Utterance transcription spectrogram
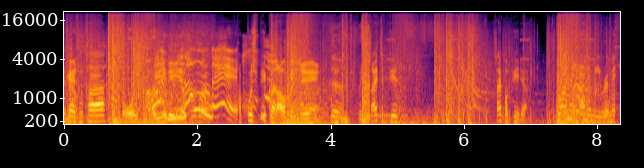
오케이 좋다. 아니, 왜 나오는데? 잡고 싶으니까 나왔겠지. Boom. 사이트 필. 사이퍼 필이야. One enemy remaining.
